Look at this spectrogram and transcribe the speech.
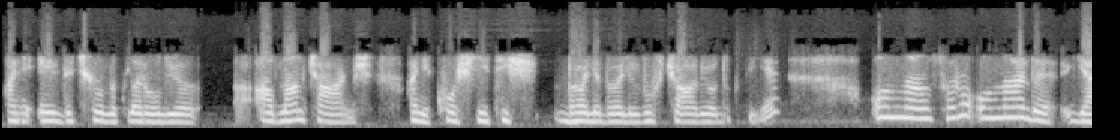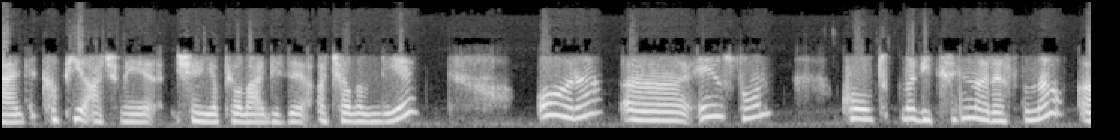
Hani evde çığlıklar oluyor. Ablam çağırmış. Hani koş yetiş böyle böyle ruh çağırıyorduk diye. Ondan sonra onlar da geldi. Kapıyı açmaya şey yapıyorlar bizi açalım diye. O ara e, en son koltukla vitrinin arasına e,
